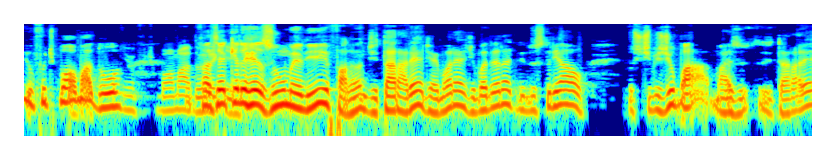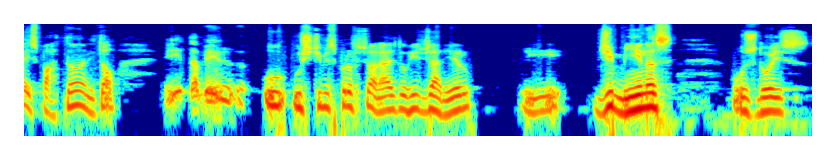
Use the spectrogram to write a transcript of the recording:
e o futebol amador. E o futebol amador Fazer aqui. aquele resumo ali, falando de Tararé, de Aimoré, de Bandeirante, de Industrial, os times de Ubá, mais os de Tararé, Espartano e tal. E também o- os times profissionais do Rio de Janeiro e de Minas, os dois,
